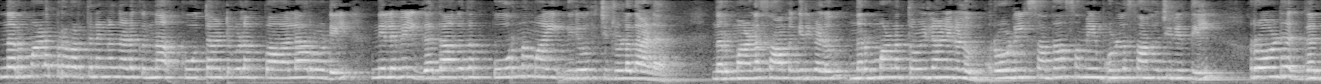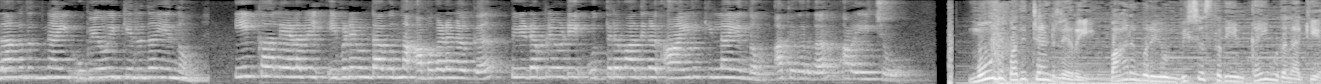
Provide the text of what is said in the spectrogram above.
നിർമ്മാണ പ്രവർത്തനങ്ങൾ നടക്കുന്ന കൂത്താട്ടുകുളം പാലാ റോഡിൽ നിലവിൽ ഗതാഗതം പൂർണമായി നിരോധിച്ചിട്ടുള്ളതാണ്. നിർമ്മാണ സാമഗ്രികളും നിർമ്മാണ തൊഴിലാളികളും റോഡിൽ സദാസമയം ഉള്ള സാഹചര്യത്തിൽ റോഡ് ഗതാഗതത്തിനായി ഉപയോഗിക്കരുത് എന്നും ഈ കാലയളവിൽ ഇവിടെ ഉണ്ടാകുന്ന അപകടങ്ങൾക്ക് പി ഡബ്ല്യു ഡി ഉത്തരവാദികൾ ആയിരിക്കില്ല എന്നും അധികൃതർ അറിയിച്ചു. മൂന്ന് പതിറ്റാണ്ടിലേറെ പാരമ്പര്യവും വിശ്വസ്തതയും കൈമുതലാക്കിയ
